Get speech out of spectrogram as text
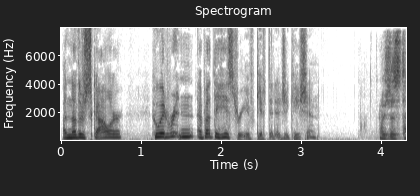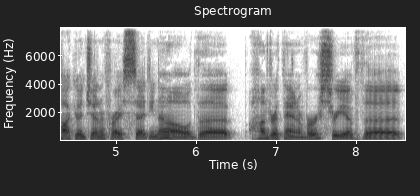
another scholar who had written about the history of gifted education. I was just talking with Jennifer. I said, you know, the hundredth anniversary of the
